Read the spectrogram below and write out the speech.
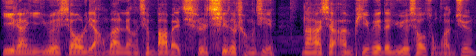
依然以月销两万两千八百七十七的成绩拿下 MPV 的月销总冠军。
